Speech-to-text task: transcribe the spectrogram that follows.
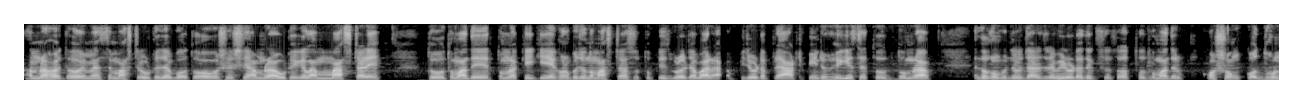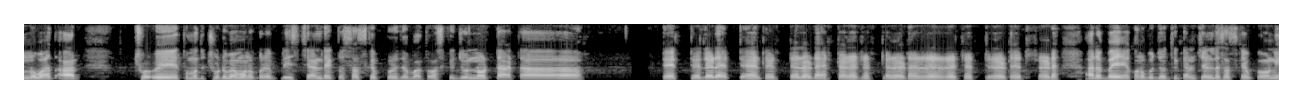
আমরা হয়তো ওই ম্যাচে মাস্টার উঠে যাব। তো অবশেষে আমরা উঠে গেলাম মাস্টারে তো তোমাদের, তোমরা কে কে এখনও পর্যন্ত মাস্টার আছো? তো প্লিজ বলে যাব। আর ভিডিওটা প্রায় আট মিনিট হয়ে গেছে। তো তোমরা এতক্ষণ পর্যন্ত যারা যারা ভিডিওটা দেখছ, তো তোমাদের অসংখ্য ধন্যবাদ। আর তোমাদের ছোটো ভাই মনে করে প্লিজ চ্যানেলটা একটু সাবস্ক্রাইব করে যাবা। তো আজকের জন্য টাটা। আরে ভাই, এখনও পর্যন্ত কেন চ্যানেলটা সাবস্ক্রাইব করো নি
